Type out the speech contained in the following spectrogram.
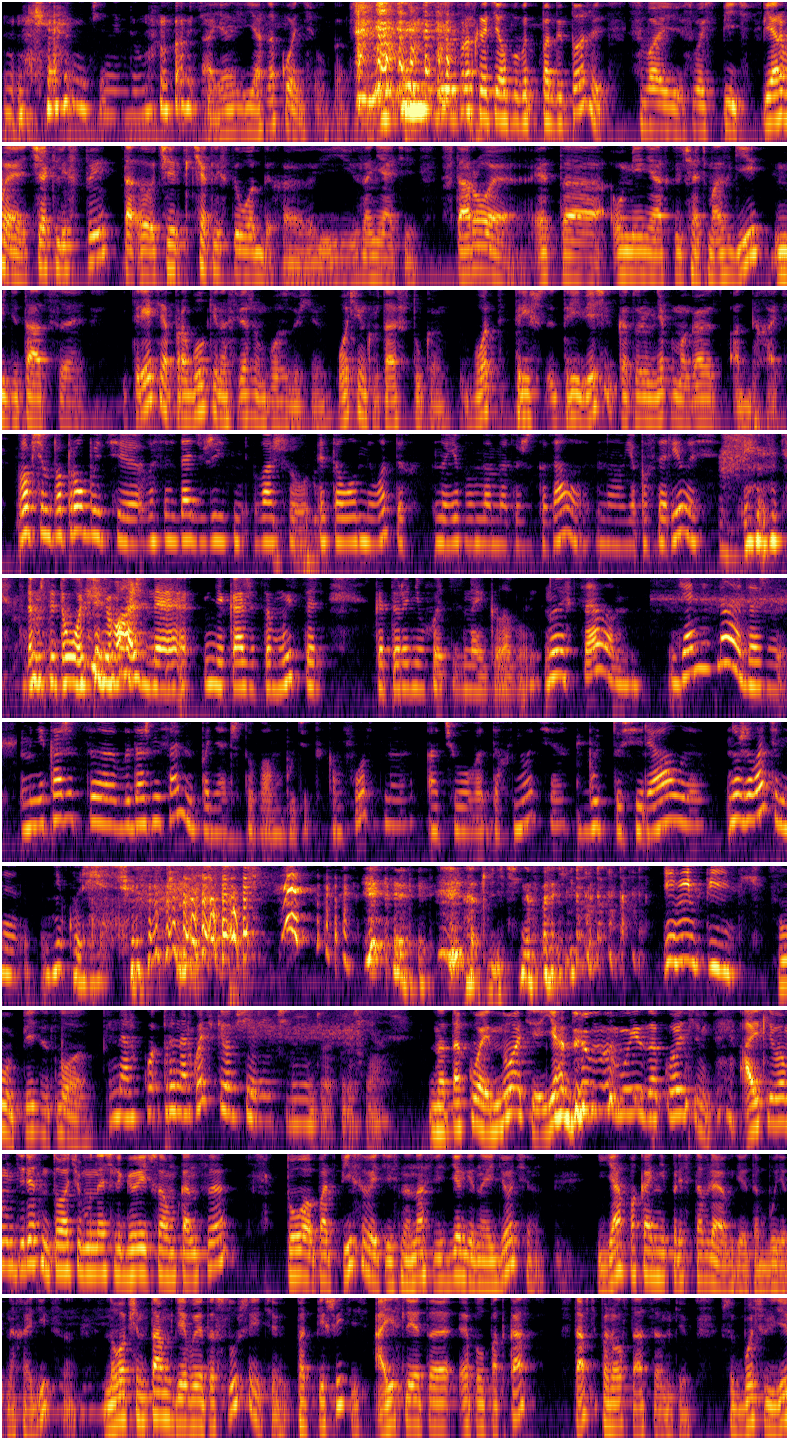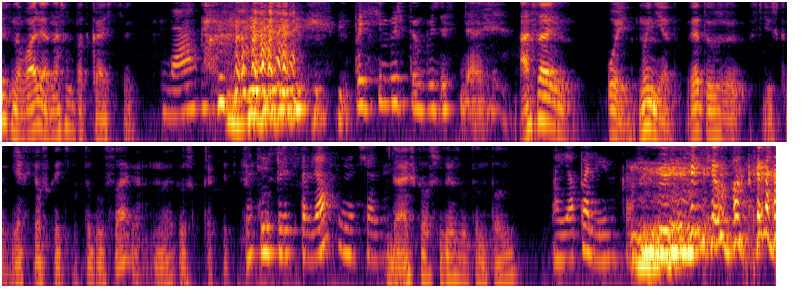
Я ничего не думаю вообще. А я, я закончил вообще. Я просто хотел подытожить свой, свой спич. Первое, чек-листы, э, чек- чек-листы отдыха и занятий. Второе, это умение отключать мозги, медитация. И Третье, прогулки на свежем воздухе. Очень крутая штука. Вот три, три вещи, которые мне помогают отдыхать. В общем, попробуйте воссоздать в жизнь вашу эталонный отдых. Но я, по-моему, я тоже сказала, но я повторилась, потому что это очень важная, мне кажется, мысль которая не уходит из моей головы. Ну и в целом, я не знаю даже. Мне кажется, вы должны сами понять, что вам будет комфортно, от чего вы отдохнете, будь то сериалы. Но желательно не курить. Отлично, Полина. И не пить. Фу, зло. Нарко... Про наркотики вообще речи не идет, друзья на такой ноте, я думаю, мы и закончим. А если вам интересно то, о чем мы начали говорить в самом конце, то подписывайтесь на нас везде, где найдете. Я пока не представляю, где это будет находиться. Но, в общем, там, где вы это слушаете, подпишитесь. А если это Apple Podcast, ставьте, пожалуйста, оценки, чтобы больше людей узнавали о нашем подкасте. Да. Спасибо, что были с нами. А сами Ой, ну нет, это уже слишком. Я хотел сказать, типа, кто был с вами, но это уже как-то... А ты представлялся вначале? Да, я сказал, что меня зовут Антон. А я Полинка. Все, пока.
